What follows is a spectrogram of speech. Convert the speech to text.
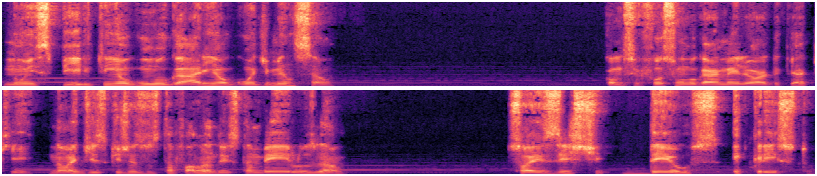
num espírito em algum lugar, em alguma dimensão como se fosse um lugar melhor do que aqui. Não é disso que Jesus está falando, isso também é ilusão. Só existe Deus e Cristo.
